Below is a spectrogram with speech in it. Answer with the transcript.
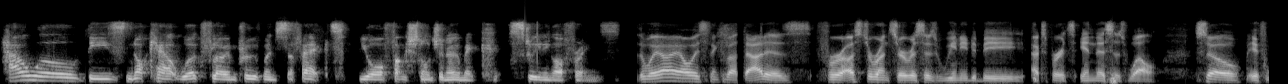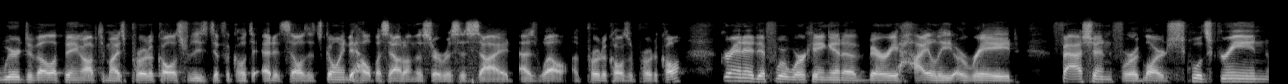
How will these knockout workflow improvements affect your functional genomic screening offerings? The way I always think about that is for us to run services, we need to be experts in this as well. So if we're developing optimized protocols for these difficult to edit cells, it's going to help us out on the services side as well. A protocol is a protocol. Granted, if we're working in a very highly arrayed fashion for a large schooled screen,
